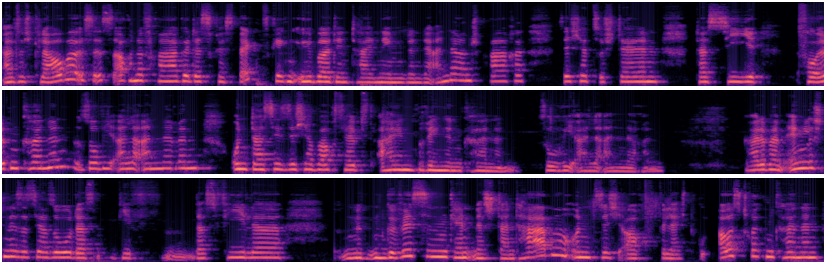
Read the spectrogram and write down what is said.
Also ich glaube, es ist auch eine Frage des Respekts gegenüber den Teilnehmenden der anderen Sprache sicherzustellen, dass sie folgen können, so wie alle anderen, und dass sie sich aber auch selbst einbringen können, so wie alle anderen. Gerade beim Englischen ist es ja so, dass, die, dass viele einen gewissen Kenntnisstand haben und sich auch vielleicht gut ausdrücken können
